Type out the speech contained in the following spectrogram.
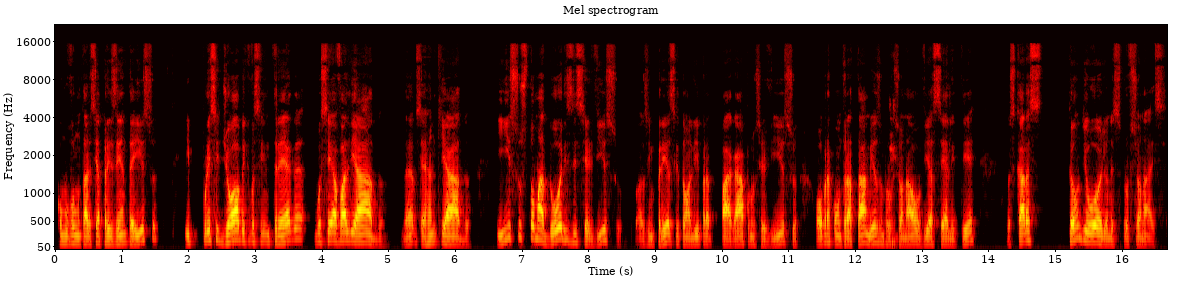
como voluntário se apresenta isso, e por esse job que você entrega, você é avaliado, né? você é ranqueado. E isso os tomadores de serviço, as empresas que estão ali para pagar por um serviço, ou para contratar mesmo um profissional via CLT, os caras estão de olho nesses profissionais.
